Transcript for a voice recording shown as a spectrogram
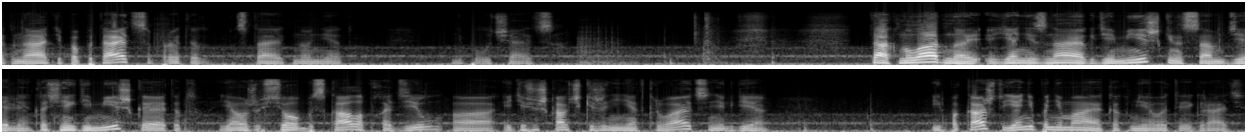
Нет, она типа пытается про это поставить, но нет. Не получается. Так, ну ладно, я не знаю, где Мишки на самом деле. Точнее, где Мишка этот. Я уже все обыскал, обходил. А, эти же шкафчики же они не открываются нигде. И пока что я не понимаю, как мне в это играть.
